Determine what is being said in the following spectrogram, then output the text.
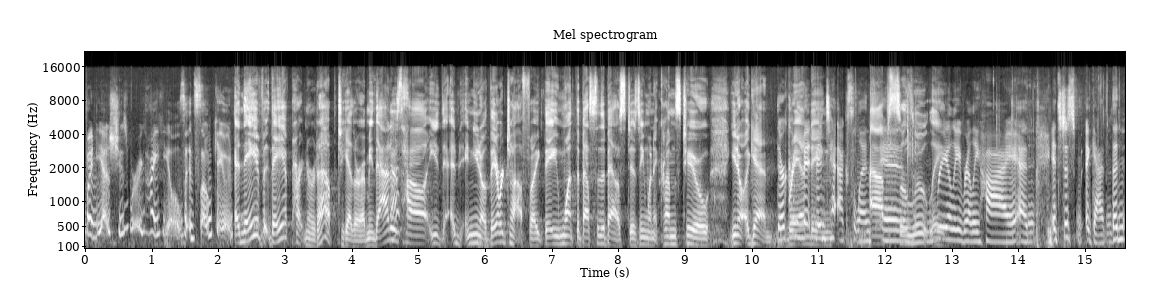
But yes, she's wearing high heels. It's so cute. And they have they have partnered up together. I mean, that yes. is how. And, and, you know they're tough. Like they want the best of the best, Disney, when it comes to you know again their branding. commitment to excellence absolutely is really really high, and it's just again the,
